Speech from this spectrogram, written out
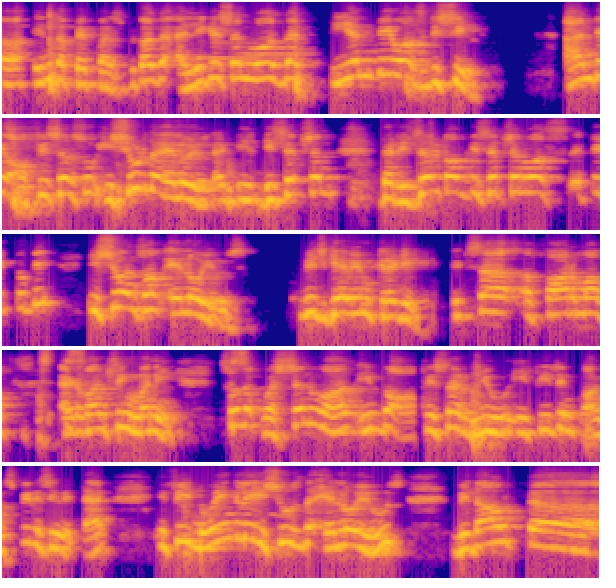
uh, in the papers because the allegation was that pnb was deceived and the officers who issued the LOUs. And the deception, the result of deception was it to be issuance of LOUs, which gave him credit. It's a, a, form of advancing money. So the question was if the officer knew, if he's in conspiracy with that, if he knowingly issues the LOUs without uh,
